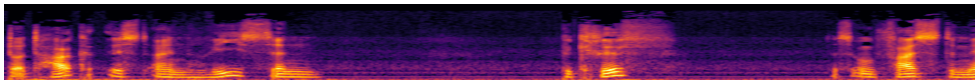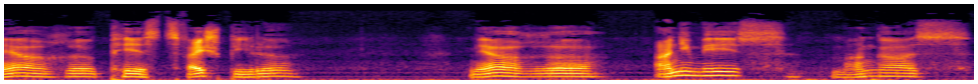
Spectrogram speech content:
Dot Hack ist ein riesen Begriff. Das umfasst mehrere PS2-Spiele, mehrere Animes, Mangas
